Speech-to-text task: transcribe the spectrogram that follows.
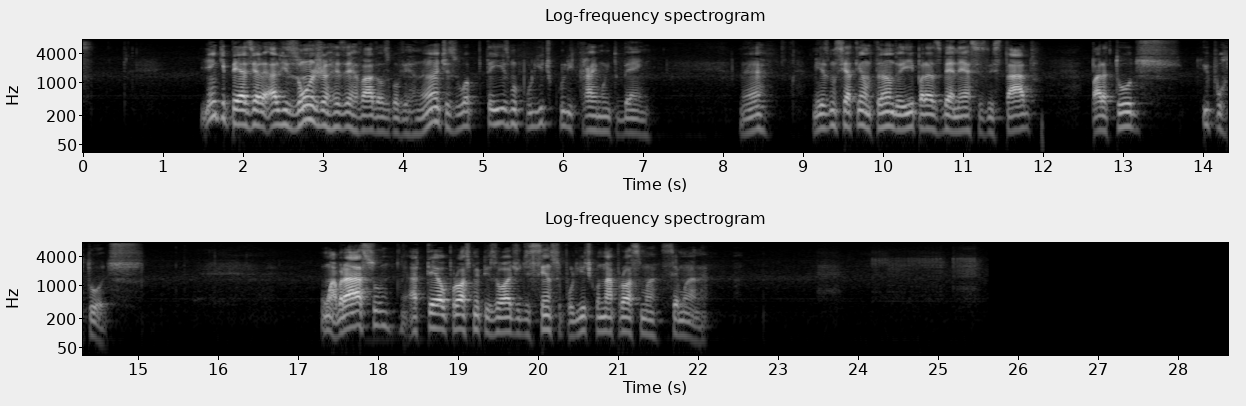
E em que pese a lisonja reservada aos governantes, o ateísmo político lhe cai muito bem. Né? Mesmo se atentando aí para as benesses do Estado, para todos e por todos. Um abraço, até o próximo episódio de Senso Político na próxima semana.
